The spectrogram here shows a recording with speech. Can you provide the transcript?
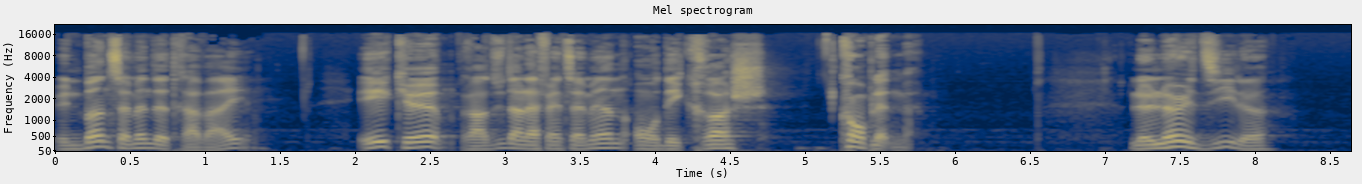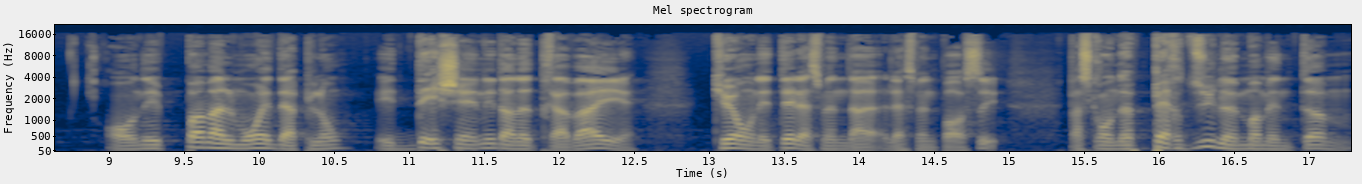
une bonne semaine de travail et que, rendu dans la fin de semaine, on décroche complètement. Le lundi, là, on est pas mal moins d'aplomb et déchaîné dans notre travail qu'on était la semaine, la semaine passée. Parce qu'on a perdu le momentum,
